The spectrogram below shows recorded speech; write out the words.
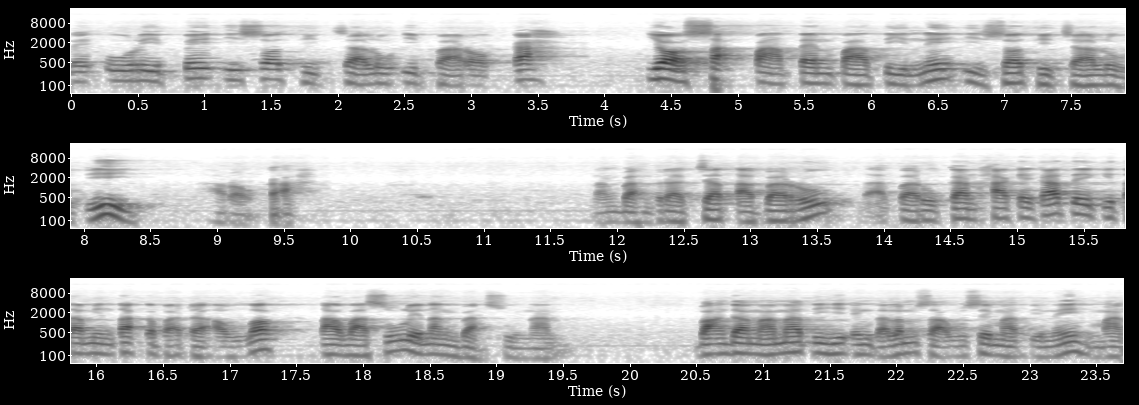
le uripe iso dijaluki barokah ya sak paten patine iso dijaluki barokah. Nang Mbah derajat tabaru tabarukan hakikate kita minta kepada Allah tawasule nang Mbah Sunan Ba'da mamatihi ing dalem sause matine man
